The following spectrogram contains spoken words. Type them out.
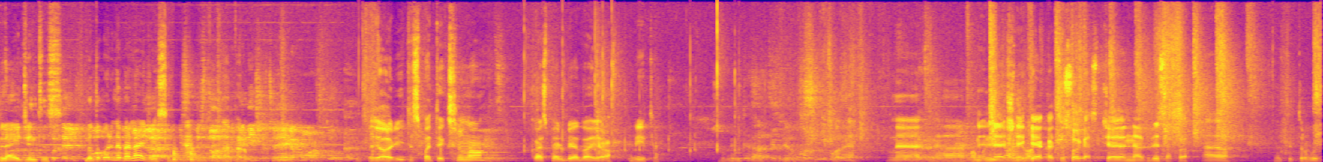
Leidžiantis. Bet dabar nebeleidžia jisai. Čia jėga more. Tai jo rytis patikslino, kas per bėdą yra ryti. įmonė. Ne, ne, Ne, ne šnekėk atsisukęs, čia ne visą bet tai turbūt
